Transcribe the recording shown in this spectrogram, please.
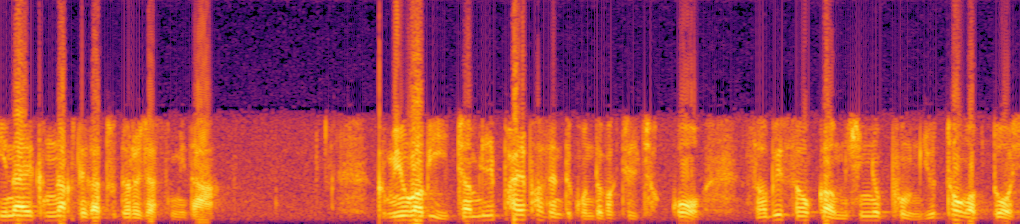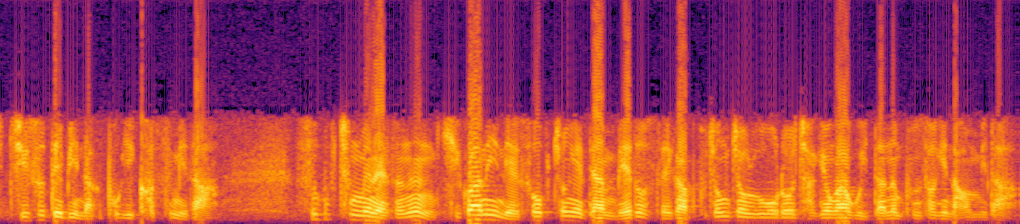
이날 급락세가 두드러졌습니다. 금융업이 2.18% 곤두박질 쳤고 서비스업과 음식료품, 유통업도 지수 대비 낙폭이 컸습니다. 수급 측면에서는 기관이 내수업종에 대한 매도세가 부정적으로 작용하고 있다는 분석이 나옵니다.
